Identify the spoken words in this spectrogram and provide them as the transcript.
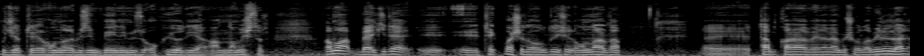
Bu cep telefonları bizim beynimizi okuyor diye anlamıştır. Ama belki de e, e, tek başına olduğu için onlar da e, tam karar verememiş olabilirler.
